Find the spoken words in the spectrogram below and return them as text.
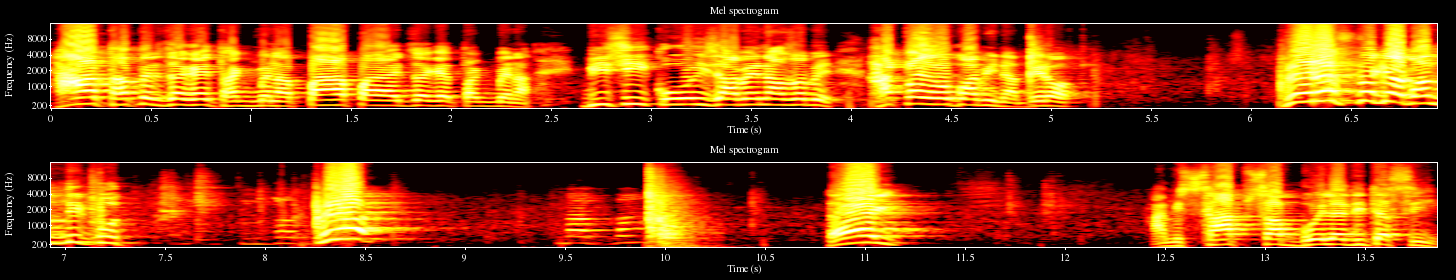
হাত হাতের জায়গায় থাকবে না, পা পায়ের জায়গায় থাকবে না। বিসি কই যাবে, না যাবে, হাতায়ও পাবি না। বেরো। বেরোস থেকে বান্দির পুত। বেরো! এই, আমি সাপ সাপ বইলা দিতাছি।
